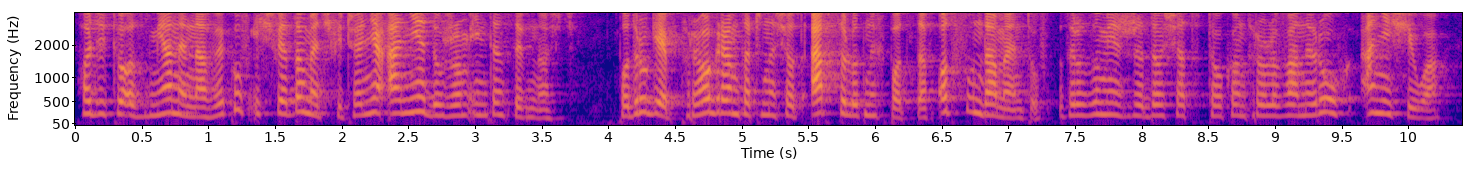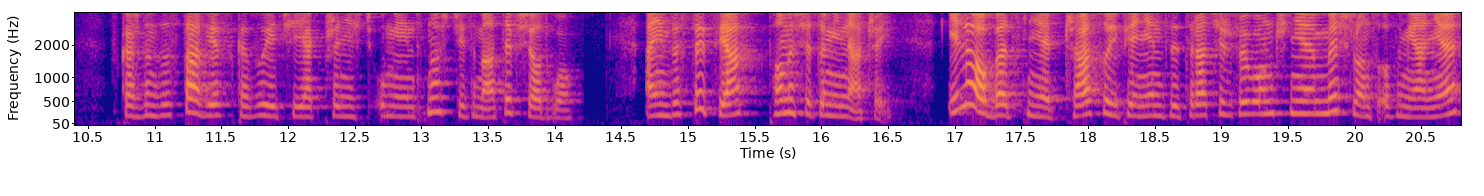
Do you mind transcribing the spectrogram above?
Chodzi tu o zmianę nawyków i świadome ćwiczenia, a nie dużą intensywność. Po drugie, program zaczyna się od absolutnych podstaw, od fundamentów. Zrozumiesz, że dosiad to kontrolowany ruch, a nie siła. W każdym zestawie wskazuje Ci, jak przenieść umiejętności z maty w siodło. A inwestycja? Pomyśl tym inaczej. Ile obecnie czasu i pieniędzy tracisz wyłącznie myśląc o zmianie,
